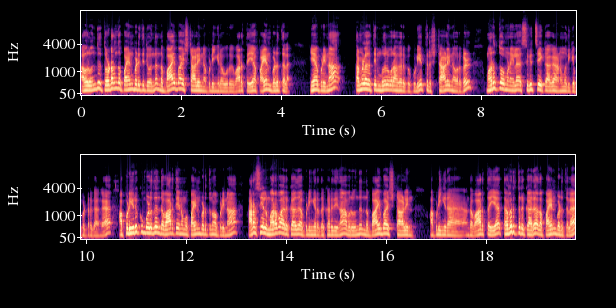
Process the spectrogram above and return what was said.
அவர் வந்து தொடர்ந்து பயன்படுத்திட்டு வந்து அந்த பாய் பாய் ஸ்டாலின் அப்படிங்கிற ஒரு வார்த்தையை பயன்படுத்தலை. ஏன் அப்படின்னா தமிழகத்தின் முதல்வராக இருக்கக்கூடிய திரு ஸ்டாலின் அவர்கள் மருத்துவமனையில் சிகிச்சைக்காக அனுமதிக்கப்பட்டிருக்காங்க. அப்படி இருக்கும் பொழுது இந்த வார்த்தையை நம்ம பயன்படுத்தணும் அப்படின்னா அரசியல் மரபாக இருக்காது அப்படிங்கிறத கருதி தான் அவர் வந்து இந்த பாய் பாய் ஸ்டாலின் அப்படிங்கிற அந்த வார்த்தையை தவிர்த்திருக்காரு அதை பயன்படுத்தலை.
